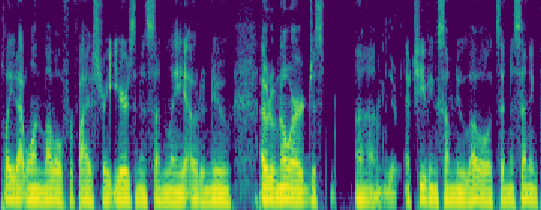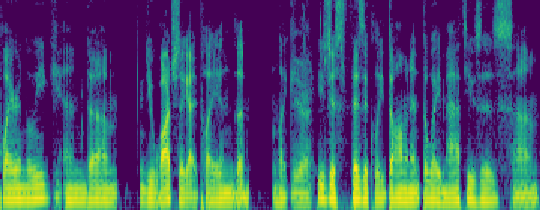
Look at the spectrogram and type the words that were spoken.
played at one level for five straight years and is suddenly out of new out of nowhere just um, yep. achieving some new level. It's an ascending player in the league, and um, you watch the guy play, and the like yeah. he's just physically dominant the way Matthews is. Um,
